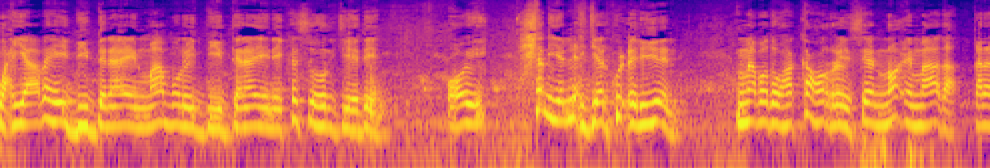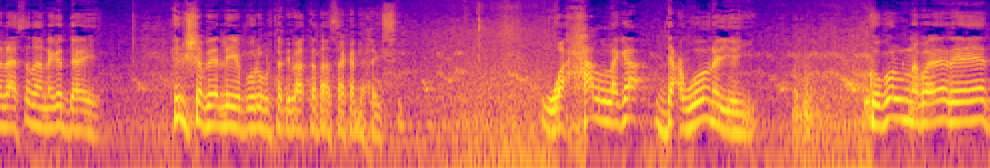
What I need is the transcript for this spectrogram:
waxyaabahay diidanaayeen maamulay diidanaayeen ay ka soo horjeedeen ooy shan iyo lix jeer ku celiyeen. Nabadu ha ka horrayseen noo imaada qalalaasada naga daaye hirshabeelle iyo buuruburta dhibaatadaasaa ka dhexaysay waxaa laga dacwoonayay gogol nabadeed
